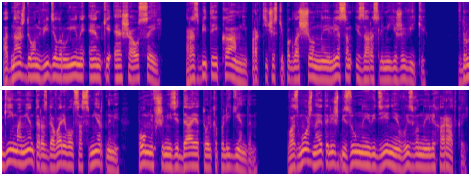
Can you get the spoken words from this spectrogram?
Однажды он видел руины Энки Эшаосей, Разбитые камни, практически поглощенные лесом и зарослями ежевики. В другие моменты разговаривал со смертными, помнившими Зидая только по легендам. Возможно, это лишь безумные видения, вызванные лихорадкой.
